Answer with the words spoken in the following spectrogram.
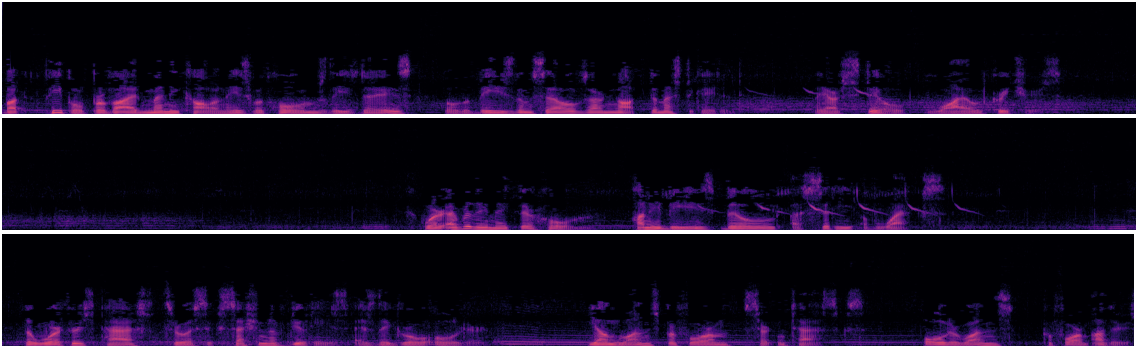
But people provide many colonies with homes these days, though the bees themselves are not domesticated. They are still wild creatures. Wherever they make their home, honeybees build a city of wax. The workers pass through a succession of duties as they grow older. Young ones perform certain tasks. Older ones perform others.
